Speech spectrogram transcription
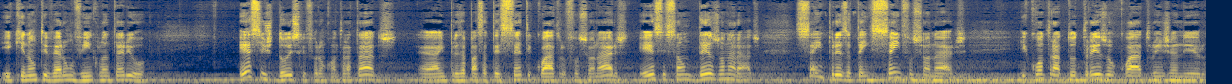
e que não tiveram um vínculo anterior. Esses dois que foram contratados, é, a empresa passa a ter 104 funcionários, esses são desonerados. Se a empresa tem 100 funcionários e contratou três ou quatro em janeiro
